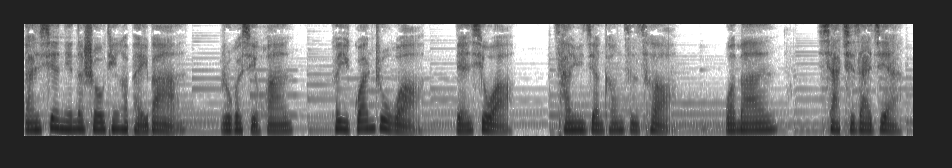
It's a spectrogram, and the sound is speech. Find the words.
感谢您的收听和陪伴。如果喜欢，可以关注我，联系我。参与健康自测，我们下期再见。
